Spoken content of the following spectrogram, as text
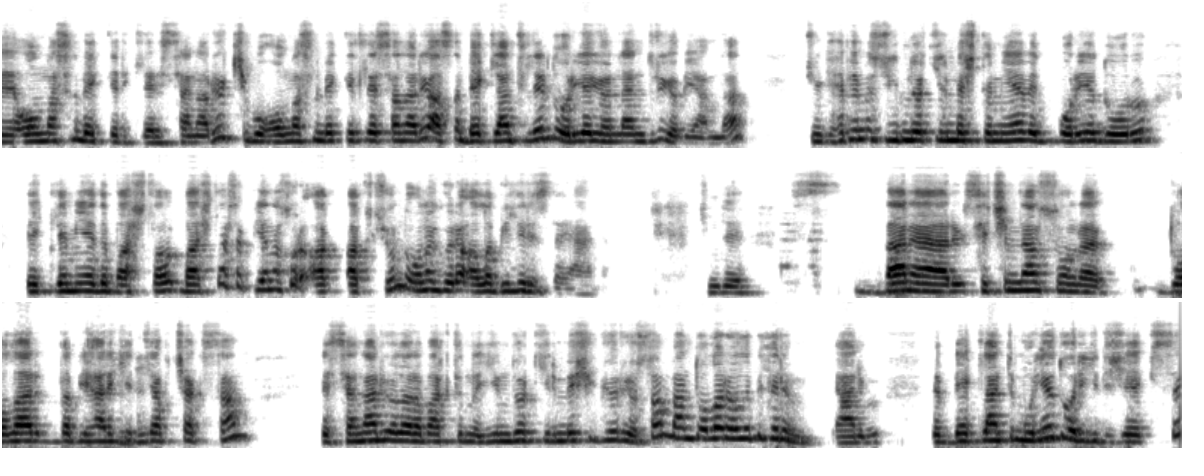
ve olmasını bekledikleri senaryo ki bu olmasını bekledikleri senaryo aslında beklentileri de oraya yönlendiriyor bir yandan. Çünkü hepimiz 24-25 demeye ve oraya doğru beklemeye de başla, başlarsak bir yana sonra ak- aksiyonu da ona göre alabiliriz de yani. Şimdi ben eğer seçimden sonra dolarda bir hareket hı hı. yapacaksam ve senaryolara baktığımda 24-25'i görüyorsam ben dolar alabilirim. Yani beklentim oraya doğru gidecekse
